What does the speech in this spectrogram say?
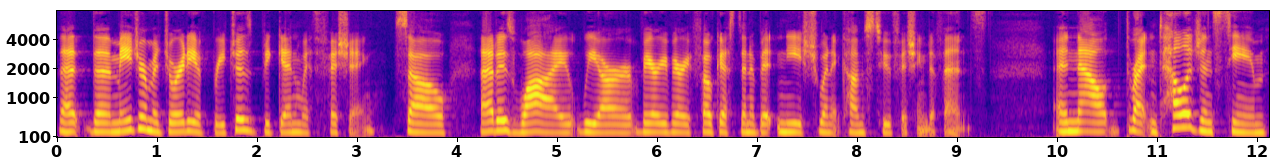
that the major majority of breaches begin with phishing. So that is why we are very very focused and a bit niche when it comes to phishing defense. And now threat intelligence team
